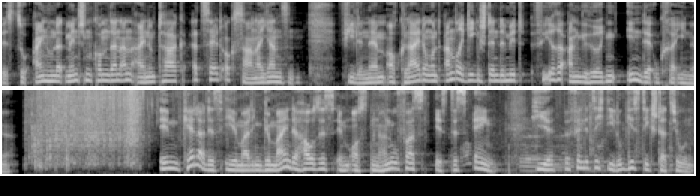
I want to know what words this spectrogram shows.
Bis zu 100 Menschen kommen dann an einem Tag, erzählt Oksana Jansen. Viele nehmen auch Kleidung und andere Gegenstände mit für ihre Angehörigen in der Ukraine. Im Keller des ehemaligen Gemeindehauses im Osten Hannovers ist es eng. Hier befindet sich die Logistikstation.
